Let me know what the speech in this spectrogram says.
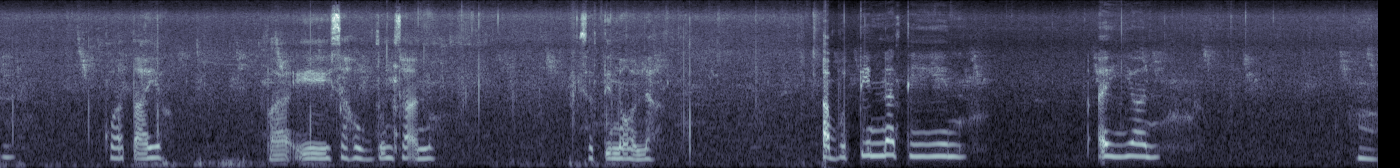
Hmm. Kuha tayo. Pa isahog dun sa ano. Sa tinola. Abutin natin. Ayan. Hmm.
